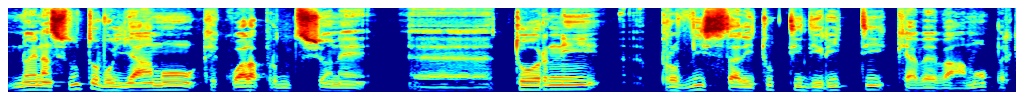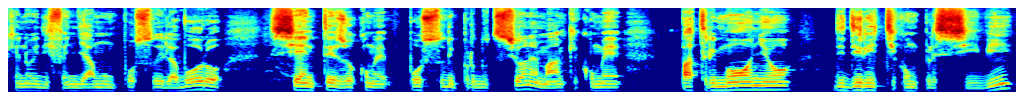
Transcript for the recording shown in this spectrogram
Noi innanzitutto vogliamo che qua la produzione eh, torni provvista di tutti i diritti che avevamo perché noi difendiamo un posto di lavoro sia inteso come posto di produzione ma anche come patrimonio di diritti complessivi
